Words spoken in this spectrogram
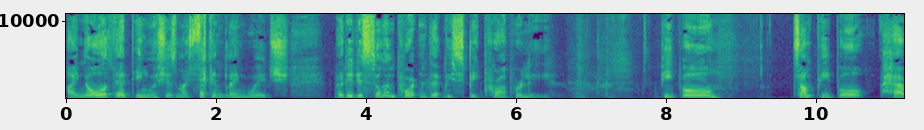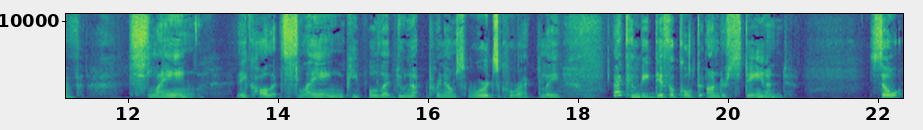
I know that English is my second language, but it is so important that we speak properly. People, some people have slang. They call it slang. People that do not pronounce words correctly. That can be difficult to understand. So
